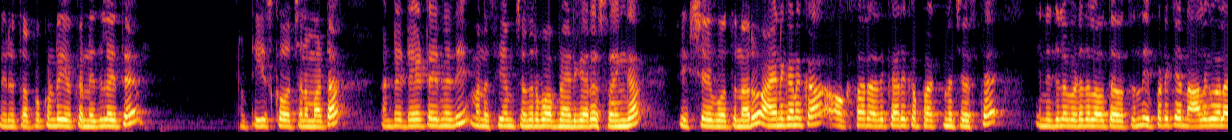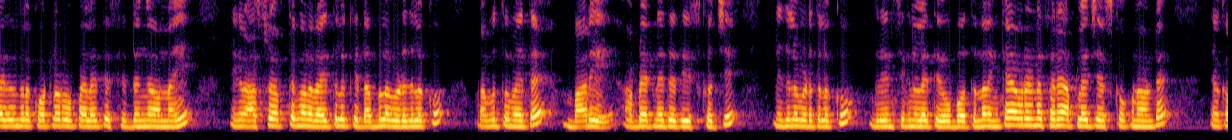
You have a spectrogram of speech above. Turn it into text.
మీరు తప్పకుండా ఈ యొక్క నిధులు అయితే తీసుకోవచ్చు అనమాట అంటే డేట్ అనేది మన సీఎం చంద్రబాబు నాయుడు గారే స్వయంగా ఫిక్స్ చేయబోతున్నారు. ఆయన కనుక ఒకసారి అధికారిక ప్రకటన చేస్తే ఈ నిధుల విడుదల అవుతే అవుతుంది. ఇప్పటికే నాలుగు వేల ఐదు వందల కోట్ల రూపాయలు అయితే సిద్ధంగా ఉన్నాయి. ఇక రాష్ట్ర వ్యాప్తంగా ఉన్న రైతులకి డబ్బుల విడుదలకు ప్రభుత్వం అయితే భారీ అప్డేట్ని అయితే తీసుకొచ్చి నిధుల విడుదలకు గ్రీన్ సిగ్నల్ అయితే ఇవ్వబోతున్నారు. ఇంకా ఎవరైనా సరే అప్లై చేసుకోకుండా ఉంటే ఈ యొక్క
